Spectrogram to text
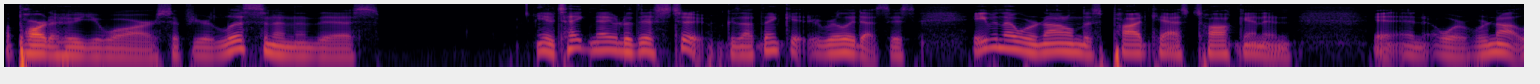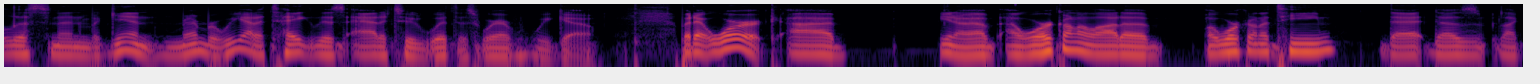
a part of who you are. So if you're listening to this, you know, take note of this too, because I think it really does. It's even though we're not on this podcast talking and and or we're not listening. Again, remember we got to take this attitude with us wherever we go. But at work, I, you know, I, I work on a lot of I work on a team that does like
